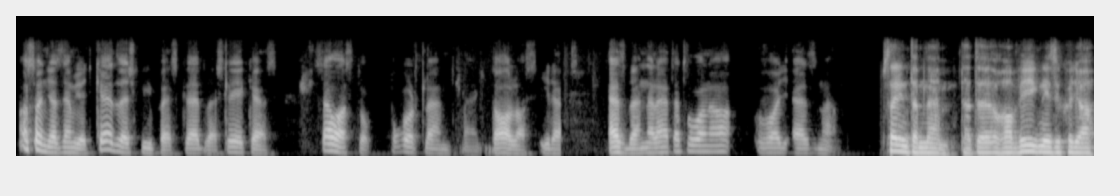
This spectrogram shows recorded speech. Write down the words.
Azt mondja az ember, hogy kedves Clippers, kedves Lakers, szavaztok Portland, meg Dallas ide. Ez benne lehetett volna, vagy ez nem? Szerintem nem. Tehát ha végignézzük, hogy a,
